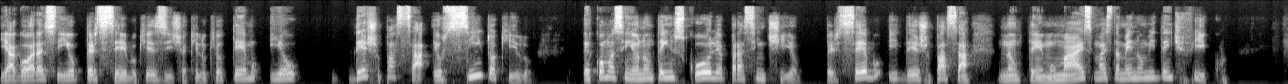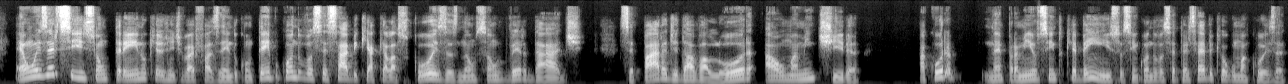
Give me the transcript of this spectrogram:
E agora sim eu percebo que existe aquilo que eu temo e eu deixo passar, eu sinto aquilo. É como assim, eu não tenho escolha para sentir, eu percebo e deixo passar. Não temo mais, mas também não me identifico. É um exercício, é um treino que a gente vai fazendo com o tempo, quando você sabe que aquelas coisas não são verdade. Você para de dar valor a uma mentira. A cura, né, para mim eu sinto que é bem isso, assim, quando você percebe que alguma coisa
